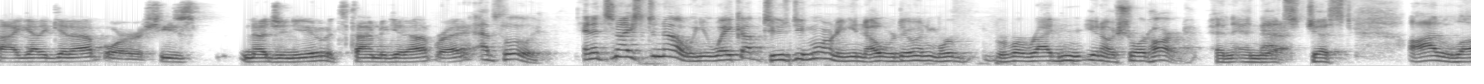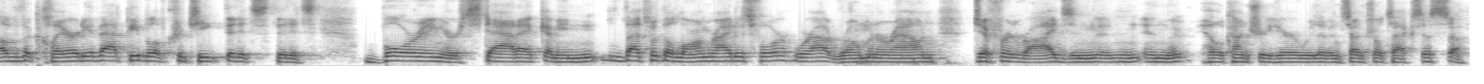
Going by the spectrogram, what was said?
I got to get up, or she's nudging you. It's time to get up, right? Absolutely. And it's nice to know when you wake up Tuesday morning, you know, we're doing, we're, we're riding, you know, short hard. And, and that's yeah. just, I love the clarity of that. People have critiqued that it's, that it's boring or static. I mean, that's what the long ride is for. We're out roaming around different rides in, in, in the hill country here. We live in central Texas. So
